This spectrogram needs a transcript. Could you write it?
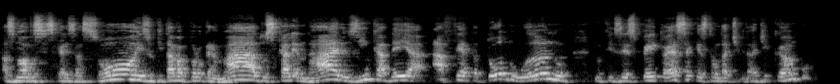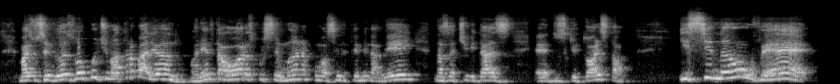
as novas fiscalizações, o que estava programado, os calendários, em cadeia afeta todo o ano no que diz respeito a essa questão da atividade de campo, mas os servidores vão continuar trabalhando, 40 horas por semana, como assim determina a lei, nas atividades é, dos escritórios e tal. E se não houver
